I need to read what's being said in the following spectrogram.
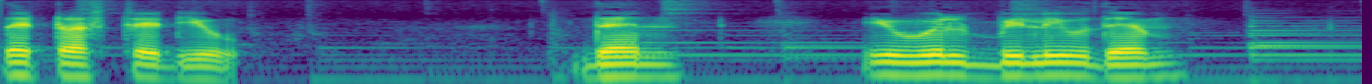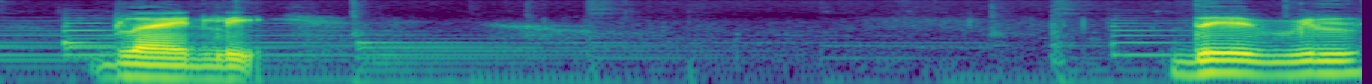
they trusted you then you will believe them blindly. They will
